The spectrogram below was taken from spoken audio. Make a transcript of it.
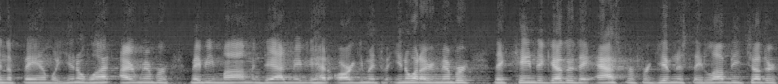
in the family. You know what? I remember maybe mom and dad, maybe they had arguments, but you know what I remember? They came together, they asked for forgiveness, they loved each other,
